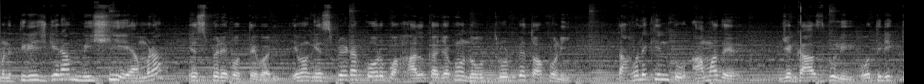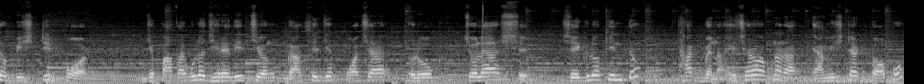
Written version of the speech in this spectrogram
মানে তিরিশ গ্রাম মিশিয়ে আমরা স্প্রে করতে পারি। এবং স্প্রেটা করব হালকা যখন রৌদ্র উঠবে তখনই। তাহলে কিন্তু আমাদের যে গাছগুলি, অতিরিক্ত বৃষ্টির পর যে পাতাগুলো ঝেড়ে দিচ্ছে এবং গাছের যে পচা রোগ চলে আসছে, সেগুলো কিন্তু থাকবে না। এছাড়াও আপনারা অ্যামিস্টার টপও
